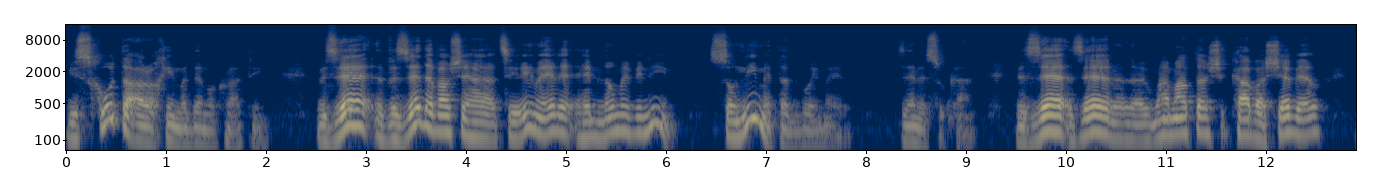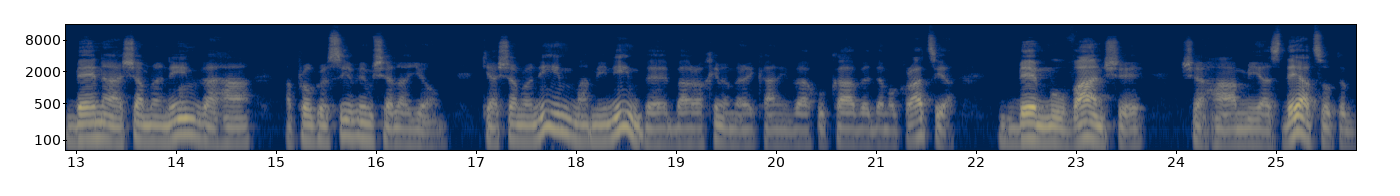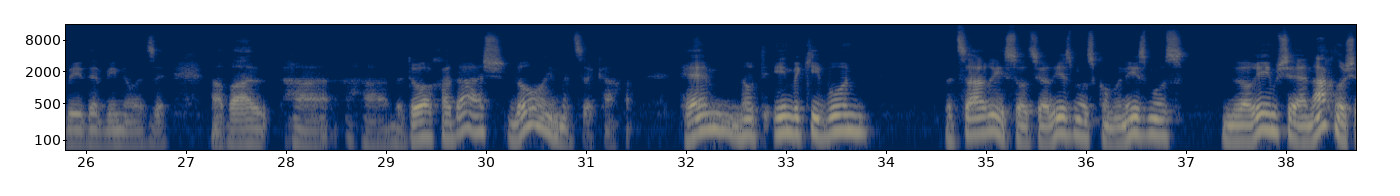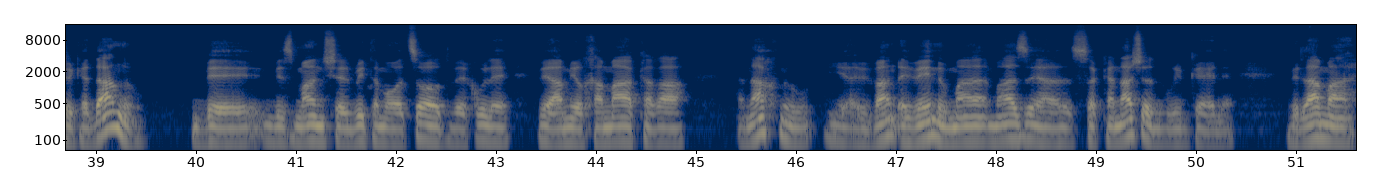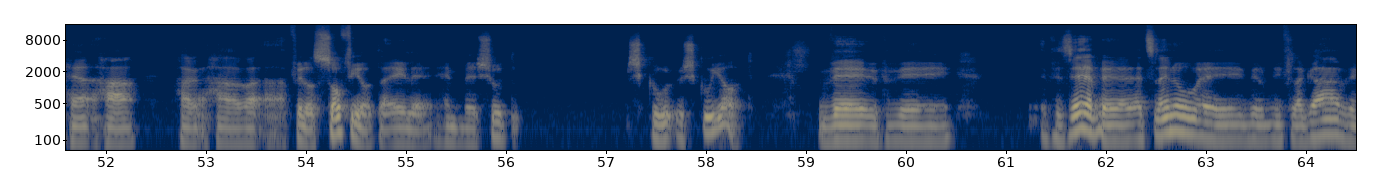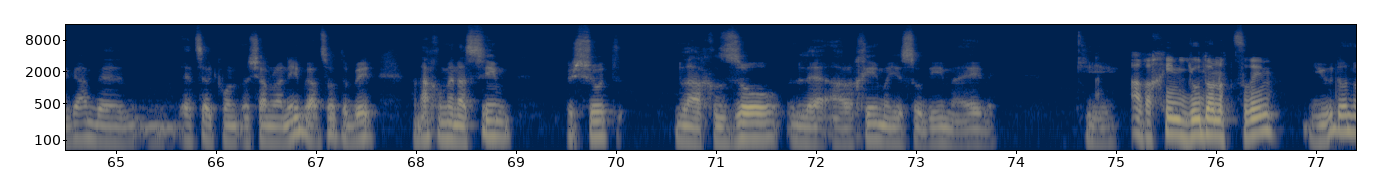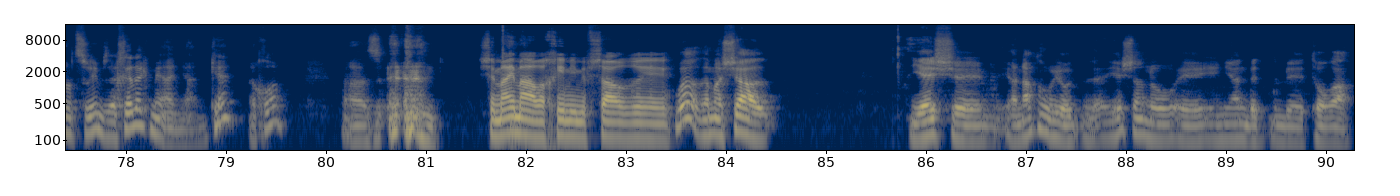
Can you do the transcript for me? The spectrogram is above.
בזכות הערכים הדמוקרטיים. וזה, וזה דבר שהצעירים האלה הם לא מבינים, שונאים את הדברים האלה, זה מסוכן. וזה, זה, מה אמרת, קו השבר בין השמרנים והפרוגרסיביים של היום. כי השמרנים מאמינים בערכים אמריקניים והחוקה ודמוקרטיה במובן ש, שהמייסדי ארצות הברית הבינו את זה, אבל בדור החדש לא רואים את זה ככה. הם נוטעים בכיוון, לצערי, סוציאליזמוס, קומוניזמוס, דברים שאנחנו שגדלנו בזמן של ברית המועצות וכולי, והמלחמה הקרה, אנחנו הבנו מה, מה זה הסכנה של דברים כאלה ולמה הפילוסופיות האלה הן פשוט שגויות. וזה, ואצלנו אה, במפלגה וגם אצל שמרנים בארצות הברית, אנחנו מנסים פשוט לחזור לערכים היסודיים האלה. כי... ערכים יודו-נוצרים? יודו-נוצרים זה חלק מהעניין, כן, נכון. אז... שמה עם הערכים אם אפשר... well, אה, למשל, יש, אה, אנחנו, יש לנו עניין בתורה.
